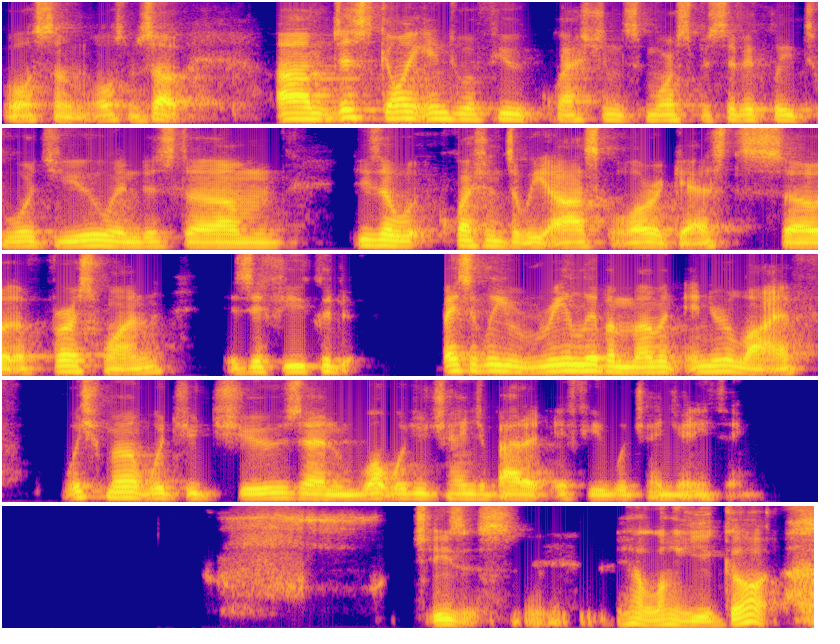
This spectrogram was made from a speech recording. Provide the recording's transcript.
Awesome, awesome. So, um, just going into a few questions more specifically towards you, and just um, these are questions that we ask all our guests. So, the first one is if you could basically relive a moment in your life, which moment would you choose, and what would you change about it if you would change anything? Jesus, how long have you got?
